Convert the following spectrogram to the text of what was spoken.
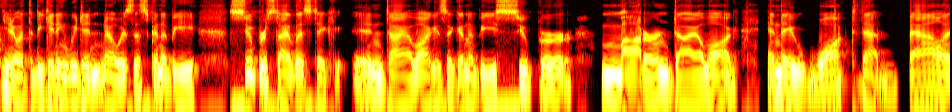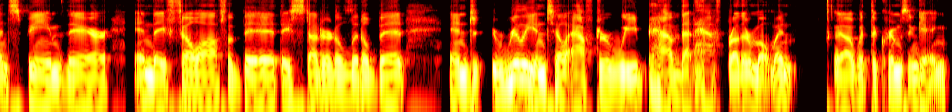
you know, at the beginning, we didn't know is this going to be super stylistic in dialogue? Is it going to be super modern dialogue? And they walked that balance beam there and they fell off a bit. They stuttered a little bit. And really, until after we have that half brother moment uh, with the Crimson Gang,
